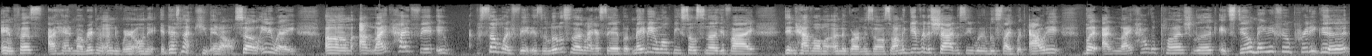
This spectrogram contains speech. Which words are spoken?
And plus I had my regular underwear on it. That's not cute at all. So anyway, um, I like high fit. It somewhat fit. It's a little snug, like I said, but maybe it won't be so snug if I didn't have all my undergarments on. So I'm going to give it a shot and see what it looks like without it. But I like how the plunge look. It still made me feel pretty good.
